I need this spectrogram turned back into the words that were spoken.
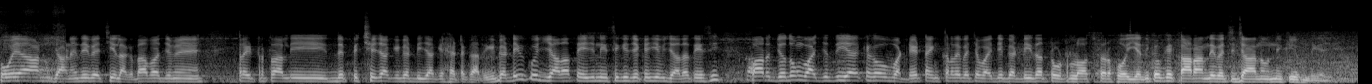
ਹੋਇਆ ਅਣਜਾਣੇ ਦੇ ਵਿੱਚ ਹੀ ਲੱਗਦਾ ਵਾ ਜਿਵੇਂ ਟਰੈਕਟਰ ਟਰਾਲੀ ਦੇ ਪਿੱਛੇ ਜਾ ਕੇ ਗੱਡੀ ਜਾ ਕੇ ਹਿੱਟ ਕਰ ਗਈ ਗੱਡੀ ਵੀ ਕੋਈ ਜ਼ਿਆਦਾ ਤੇਜ਼ ਨਹੀਂ ਸੀਗੀ ਜੇ ਕਹੀਏ ਵੀ ਜ਼ਿਆਦਾ ਤੇਜ਼ ਸੀ ਪਰ ਜਦੋਂ ਵੱਜਦੀ ਹੈ ਕਿ ਉਹ ਵੱਡੇ ਟੈਂਕਰ ਦੇ ਵਿੱਚ ਵੱਜਦੀ ਗੱਡੀ ਦਾ ਟੋਟਲ ਲਾਸ ਫਿਰ ਹੋ ਹੀ ਜਾਂਦੀ ਕਿਉਂਕਿ ਕਾਰਾਂ ਦੇ ਵਿੱਚ ਜਾਨ ਉਨੀ ਕੀ ਹੁੰਦੀ ਹੈ ਜੀ।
